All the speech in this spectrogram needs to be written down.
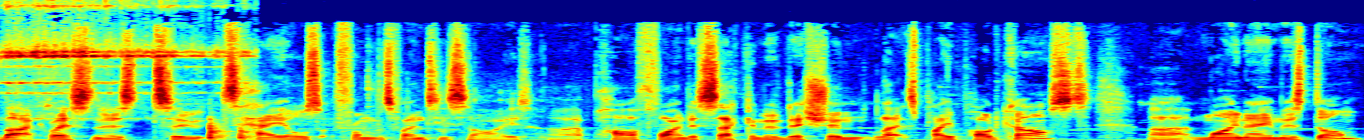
back, listeners, to Tales from the 20 Side, uh, Pathfinder 2nd Edition Let's Play podcast. Uh, my name is Dom,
